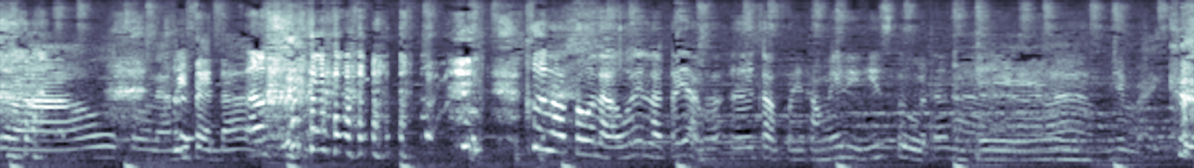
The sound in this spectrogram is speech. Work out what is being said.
แล้วโตแล้วมีแฟนได้คือเราโตแล้วเว้ยเราก็อยากว่าเออกลับไปทำให้ดีที่สุดเท่านั้นเองเห็นไหมคือ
